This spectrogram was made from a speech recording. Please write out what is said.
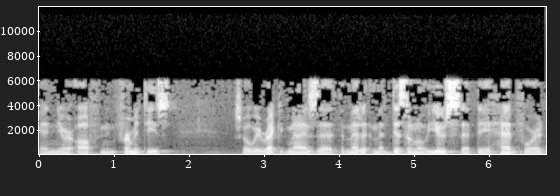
and your often infirmities. So we recognize the, the medicinal use that they had for it.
